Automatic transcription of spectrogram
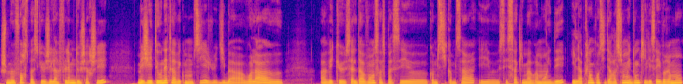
je me force parce que j'ai la flemme de chercher. Mais j'ai été honnête avec mon psy et je lui ai dit bah voilà, euh, avec euh, celle d'avant, ça se passait comme ci, comme ça. Et c'est ça qui m'a vraiment aidé. Il l'a pris en considération et donc il essaye vraiment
